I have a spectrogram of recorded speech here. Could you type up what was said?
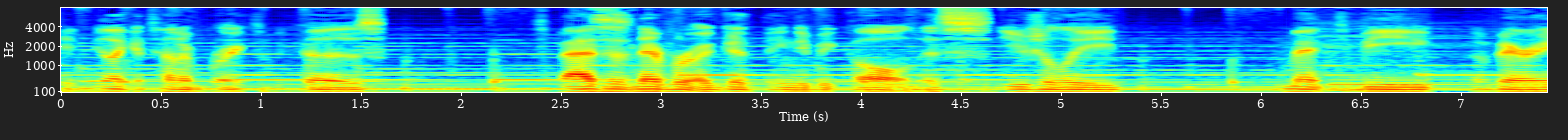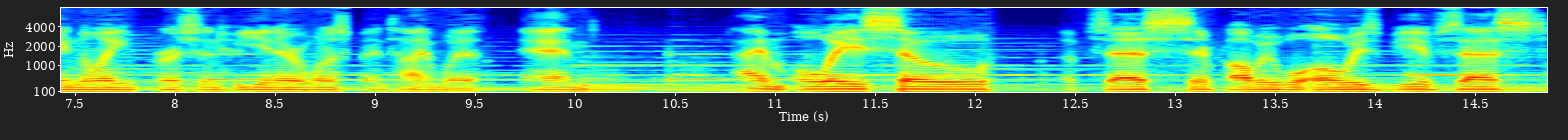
hit me like a ton of bricks because spaz is never a good thing to be called. It's usually meant to be a very annoying person who you never want to spend time with. And I'm always so obsessed and probably will always be obsessed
